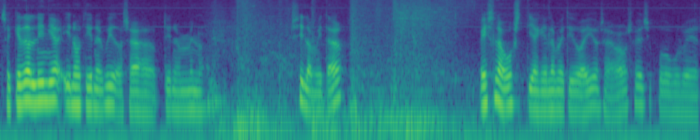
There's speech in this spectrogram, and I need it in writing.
Se queda en línea y no tiene vida, o sea, tiene menos... Sí, la mitad. ¿Veis la hostia que le ha metido ahí? O sea, vamos a ver si puedo volver...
